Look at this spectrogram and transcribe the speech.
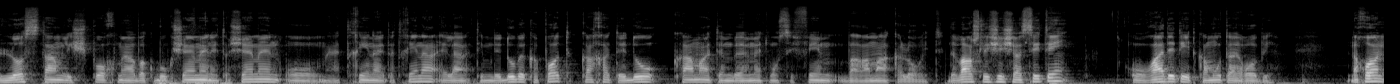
לא סתם לשפוך מהבקבוק שמן את השמן, או מהטחינה את הטחינה, אלא תמדדו בכפות, ככה תדעו כמה אתם באמת מוסיפים ברמה הקלורית. דבר שלישי שעשיתי, הורדתי את כמות האירובי. נכון,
